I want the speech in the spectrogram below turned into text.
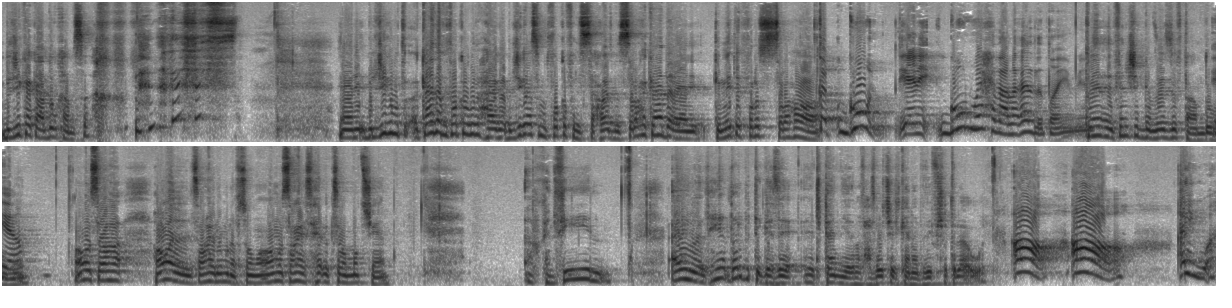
بلجيكا كان عندهم خمسة. يعني بلجيكا مت... كندا بتفكر كل حاجة بلجيكا أصلا بتفكر في الاستحواذ بس الصراحة كندا يعني كمية الفرص الصراحة طب جون يعني جون واحد على الأقل طيب يعني ال finishing كان زي الزفت عندهم Yeah. يعني. هم الصراحة هم الصراحة يلوموا نفسهم هم الصراحة يستحقوا يكسبوا الماتش يعني وكان في. أيوه اللي هي ضربة الجزاء الثانية اللي ما اتحسبتش لكندا دي في الشوط الأول آه آه أيوه.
